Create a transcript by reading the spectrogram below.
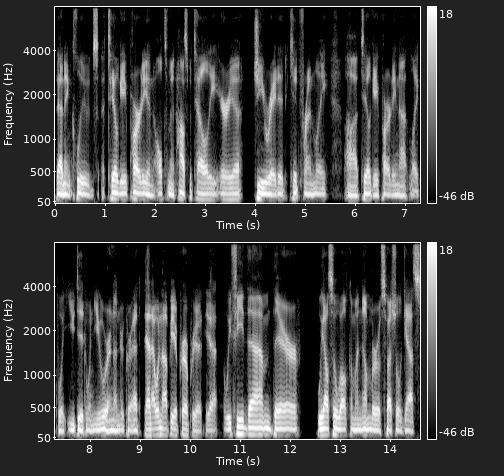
that includes a tailgate party, an ultimate hospitality area. G rated, kid friendly uh, tailgate party, not like what you did when you were an undergrad. Yeah, that would not be appropriate. Yeah. We feed them their we also welcome a number of special guests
